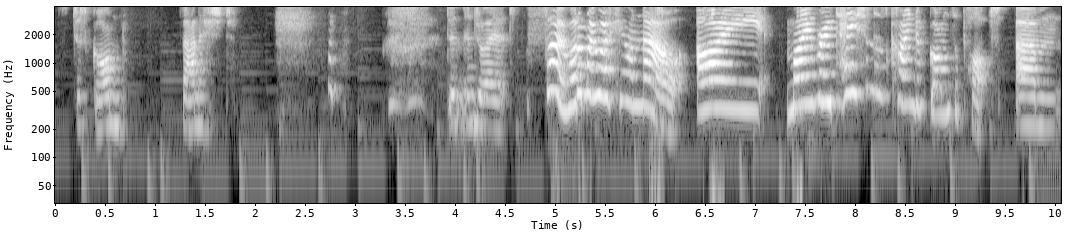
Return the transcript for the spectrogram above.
it's just gone, vanished. Didn't enjoy it. So, what am I working on now? I my rotation has kind of gone to pot. Um,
